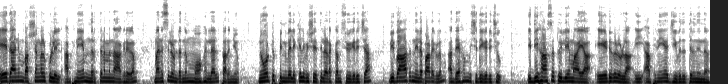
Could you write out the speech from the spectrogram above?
ഏതാനും വർഷങ്ങൾക്കുള്ളിൽ അഭിനയം നിർത്തണമെന്ന ആഗ്രഹം മനസ്സിലുണ്ടെന്നും മോഹൻലാൽ പറഞ്ഞു. നോട്ട് പിൻവലിക്കൽ വിഷയത്തിലടക്കം സ്വീകരിച്ച വിവാദ നിലപാടുകളും അദ്ദേഹം വിശദീകരിച്ചു. ഇതിഹാസ തുല്യമായ ഏടുകളുള്ള ഈ അഭിനയ ജീവിതത്തിൽ നിന്ന്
